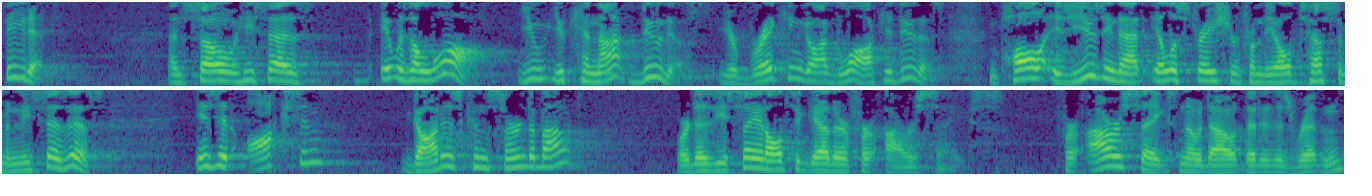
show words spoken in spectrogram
Feed it. And so he says, it was a law. You, you cannot do this. You're breaking God's law if you do this. And Paul is using that illustration from the Old Testament, and he says this is it oxen God is concerned about? Or does he say it altogether for our sakes? For our sakes, no doubt, that it is written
